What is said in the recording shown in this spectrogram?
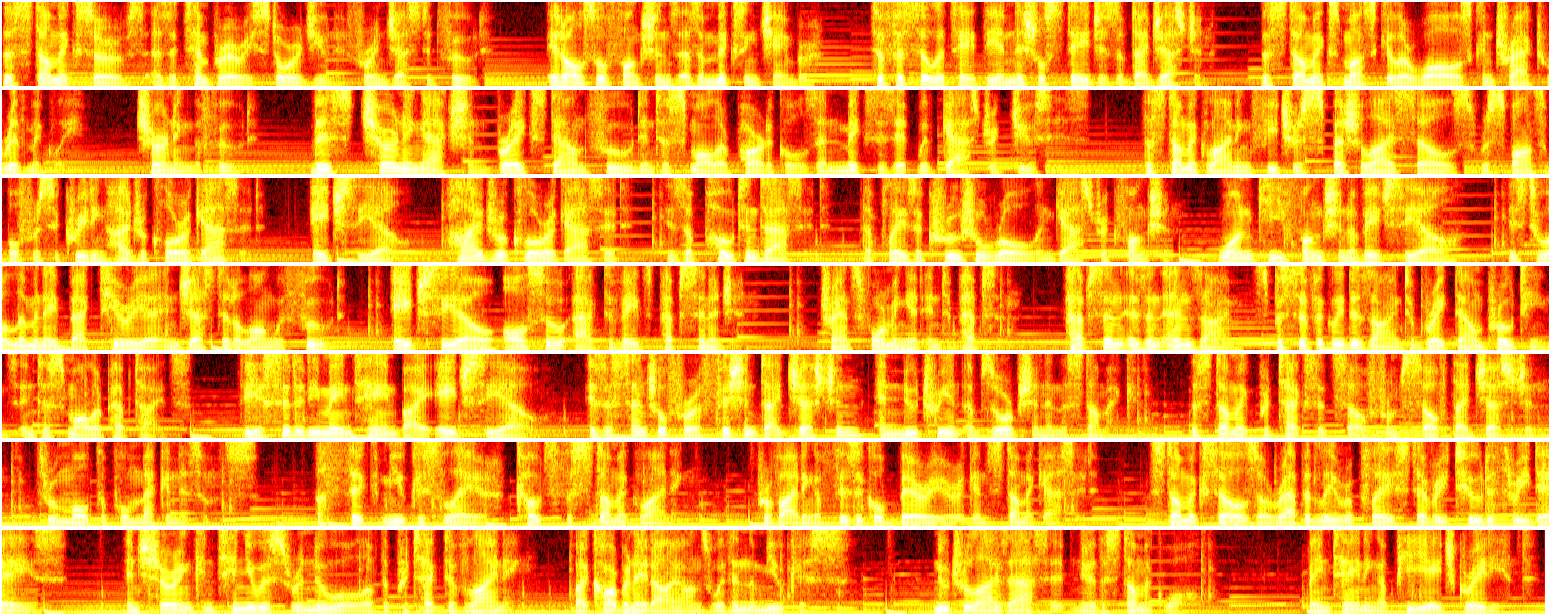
The stomach serves as a temporary storage unit for ingested food. It also functions as a mixing chamber to facilitate the initial stages of digestion. The stomach's muscular walls contract rhythmically, churning the food. This churning action breaks down food into smaller particles and mixes it with gastric juices. The stomach lining features specialized cells responsible for secreting hydrochloric acid, HCl. Hydrochloric acid is a potent acid that plays a crucial role in gastric function. One key function of HCl is to eliminate bacteria ingested along with food. HCl also activates pepsinogen, transforming it into pepsin. Pepsin is an enzyme specifically designed to break down proteins into smaller peptides. The acidity maintained by HCl is essential for efficient digestion and nutrient absorption in the stomach. The stomach protects itself from self-digestion through multiple mechanisms. A thick mucus layer coats the stomach lining, providing a physical barrier against stomach acid. Stomach cells are rapidly replaced every two to three days, ensuring continuous renewal of the protective lining. Bicarbonate ions within the mucus neutralize acid near the stomach wall, maintaining a pH gradient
